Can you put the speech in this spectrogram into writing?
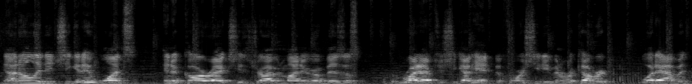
not only did she get hit once in a car wreck, she's driving, minding her own business, right after she got hit, before she'd even recovered, what happened?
